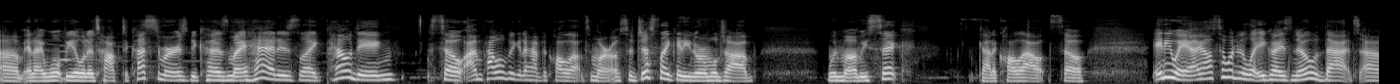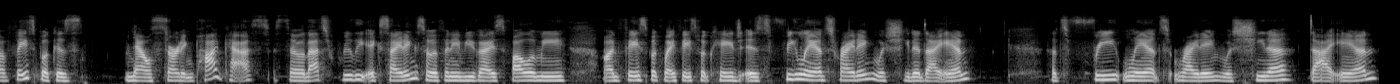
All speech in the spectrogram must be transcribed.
Um, and I won't be able to talk to customers because my head is like pounding so I'm probably going to have to call out tomorrow. So just like any normal job, when mommy's sick, got to call out. So anyway, I also wanted to let you guys know that uh, Facebook is now starting podcast. So that's really exciting. So if any of you guys follow me on Facebook, my Facebook page is Freelance Writing with Sheena Diane. That's Freelance Writing with Sheena Diane.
